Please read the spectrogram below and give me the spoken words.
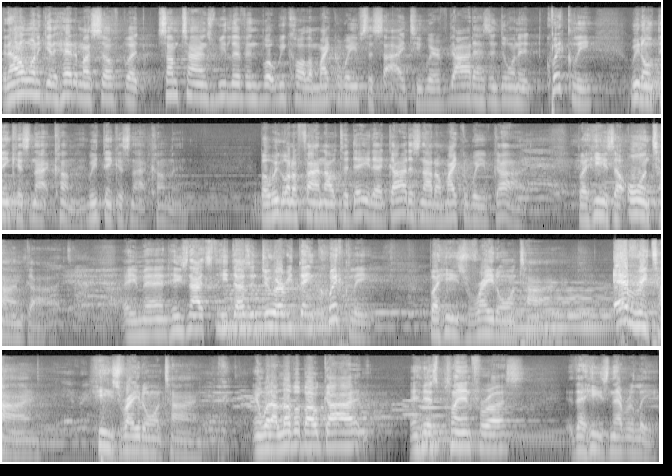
And I don't want to get ahead of myself, but sometimes we live in what we call a microwave society where if God hasn't doing it quickly, we don't think it's not coming. We think it's not coming. But we're going to find out today that God is not a microwave God, but He's an on time God. Amen. He's not, He doesn't do everything quickly, but He's right on time. Every time, He's right on time. And what I love about God and His plan for us is that He's never late.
